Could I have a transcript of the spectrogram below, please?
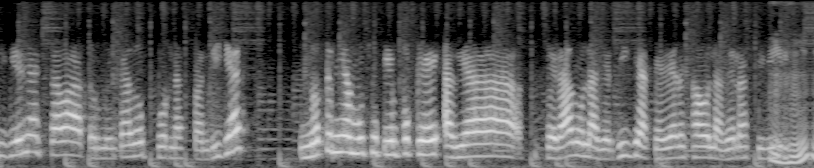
si bien estaba atormentado por las pandillas, no tenía mucho tiempo que había superado la guerrilla, que había dejado la guerra civil. Uh -huh.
